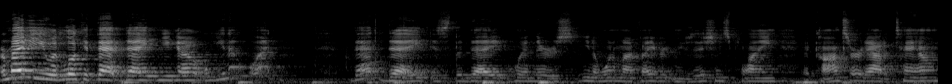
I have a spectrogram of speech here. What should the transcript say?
Or maybe you would look at that date and you go, well, you know what? That date is the date when there's, you know, one of my favorite musicians playing a concert out of town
